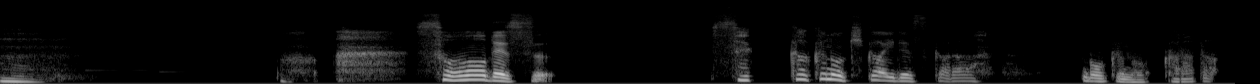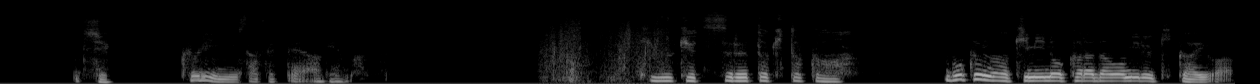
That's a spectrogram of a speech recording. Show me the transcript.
うん。そうです。せっかくの機会ですから、僕の体、じっくり見させてあげます。吸血するときとか、僕が君の体を見る機会は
